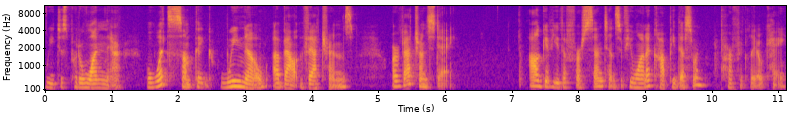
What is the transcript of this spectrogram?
we just put a one there? Well, what's something we know about veterans or Veterans Day? I'll give you the first sentence. If you want to copy this one, perfectly okay.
